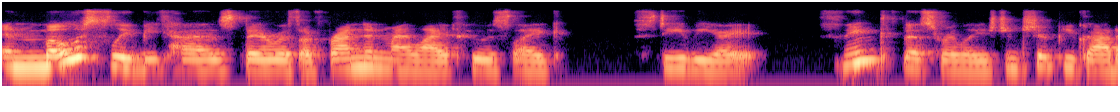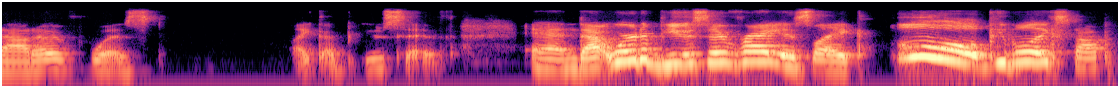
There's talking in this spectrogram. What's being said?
and mostly because there was a friend in my life who was like stevie i think this relationship you got out of was like abusive and that word abusive right is like oh people like stop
